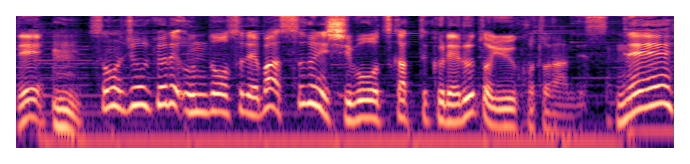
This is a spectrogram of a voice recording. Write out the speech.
でううん。その状況で運動すればすぐに脂肪を使ってくれるということなんですね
